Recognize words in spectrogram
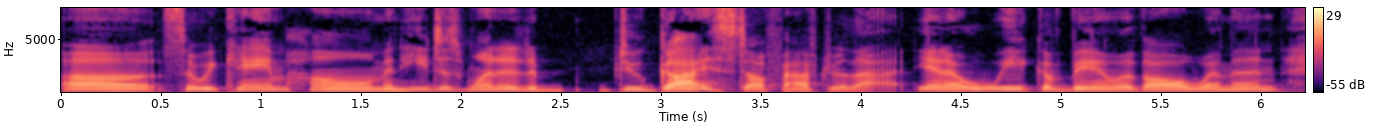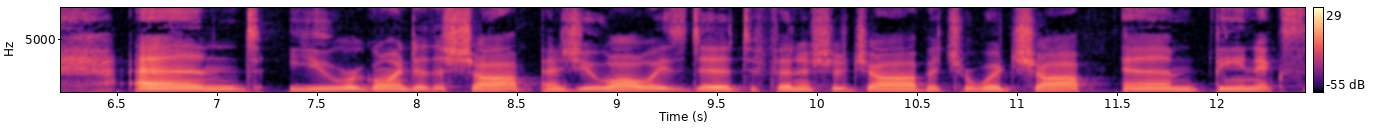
uh, so we came home and he just wanted to do guy stuff after that you know week of being with all women. And you were going to the shop as you always did to finish a job at your wood shop. And phoenix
